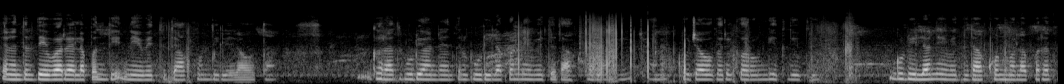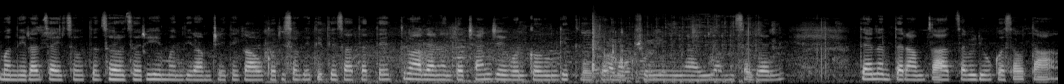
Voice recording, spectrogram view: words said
त्यानंतर देवाऱ्याला पण दे नैवेद्य दाखवून दिलेला होता. घरात गुढी आणल्यानंतर गुढीला पण नैवेद्य दाखवला मी छान पूजा वगैरे करून घेतली होती. गुढीला नैवेद्य दाखवून मला परत मंदिरात जायचं होतं. झरझरी हे मंदिर आमच्या इथे गावकरी सगळे तिथे जातात. तिथून आल्यानंतर छान जेवण करून घेतलं होतं. मोक्षणी मी आई आम्ही सगळ्यांनी. त्यानंतर आमचा आजचा व्हिडिओ कसा होता?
